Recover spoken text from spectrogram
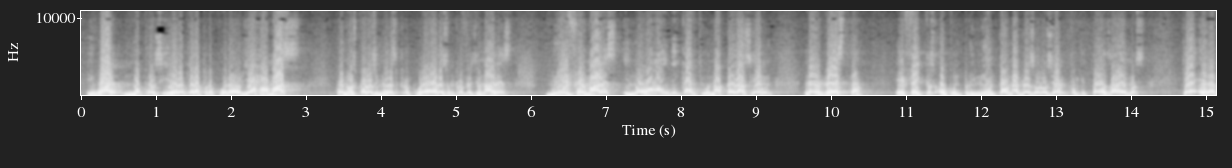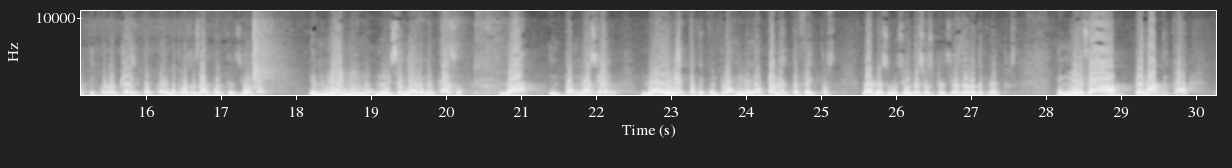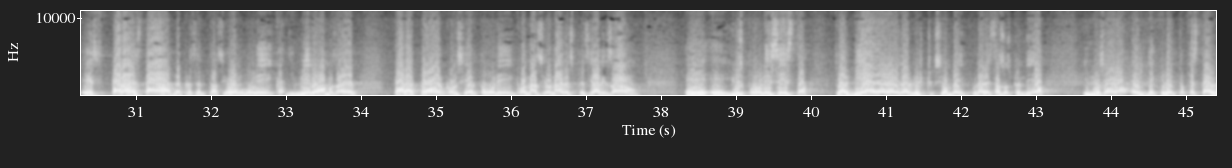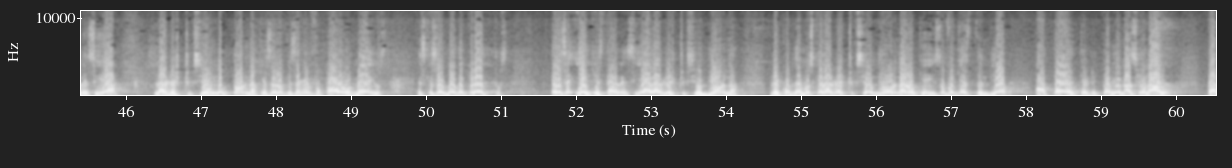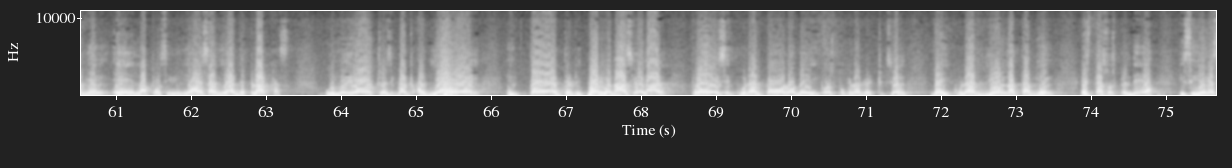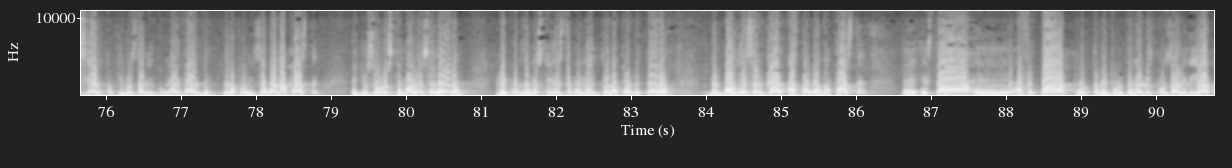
Igual, no considero que la Procuraduría jamás, conozco a los señores procuradores, son profesionales muy formales y no van a indicar que una apelación le resta efectos o cumplimiento a una resolución, porque todos sabemos que el artículo 30 del Código Procesal Contencioso es muy, muy, muy señero en el caso. La impugnación no evita que cumpla inmediatamente efectos la resolución de suspensión de los decretos. En esa temática es para esta representación jurídica, y mire, vamos a ver, para todo el concierto jurídico nacional especializado eh, eh, y un publicista, que al día de hoy la restricción vehicular está suspendida. Y no solo el decreto que establecía la restricción nocturna, que es en lo que se han enfocado los medios, es que son dos decretos, ese y el que establecía la restricción diurna. Recordemos que la restricción diurna lo que hizo fue que extendió a todo el territorio nacional también eh, la posibilidad de salida de placas, 1 y 2, 3 y 4, al día de hoy en todo el territorio nacional pueden circular todos los vehículos porque la restricción vehicular diurna también está suspendida. Y si bien es cierto, aquí no está ningún alcalde de la provincia de Guanacaste, ellos son los que más lo celebran. Recordemos que en este momento la carretera del Valle Central hasta Guanacaste eh, está eh, afectada por, también por un tema de responsabilidad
